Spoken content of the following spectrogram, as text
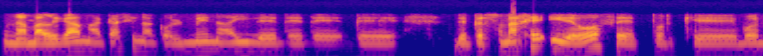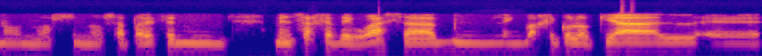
una amalgama, casi una colmena ahí de, de, de, de, personajes y de voces, porque, bueno, nos, nos aparecen mensajes de WhatsApp, lenguaje coloquial, eh,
